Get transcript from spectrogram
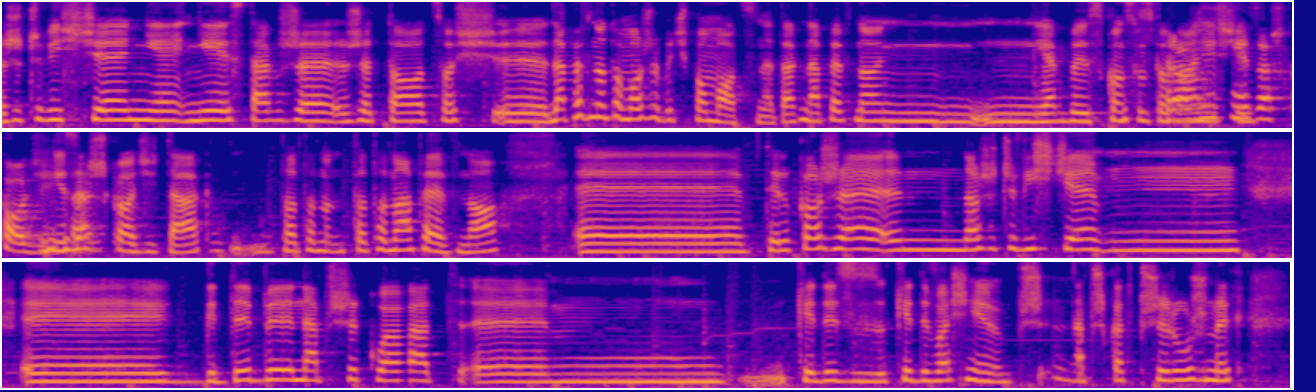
rzeczywiście nie, nie jest tak, że, że to coś. Y, na pewno to może być pomocne, tak? Na pewno jakby skonsultowanie Sprawdzić się. nie zaszkodzi. Nie tak? zaszkodzi, tak. To, to, to, to na pewno. E, tylko, że no rzeczywiście, mm, gdyby na przykład, e, kiedy, kiedy właśnie przy, na przykład przy różnych Y,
